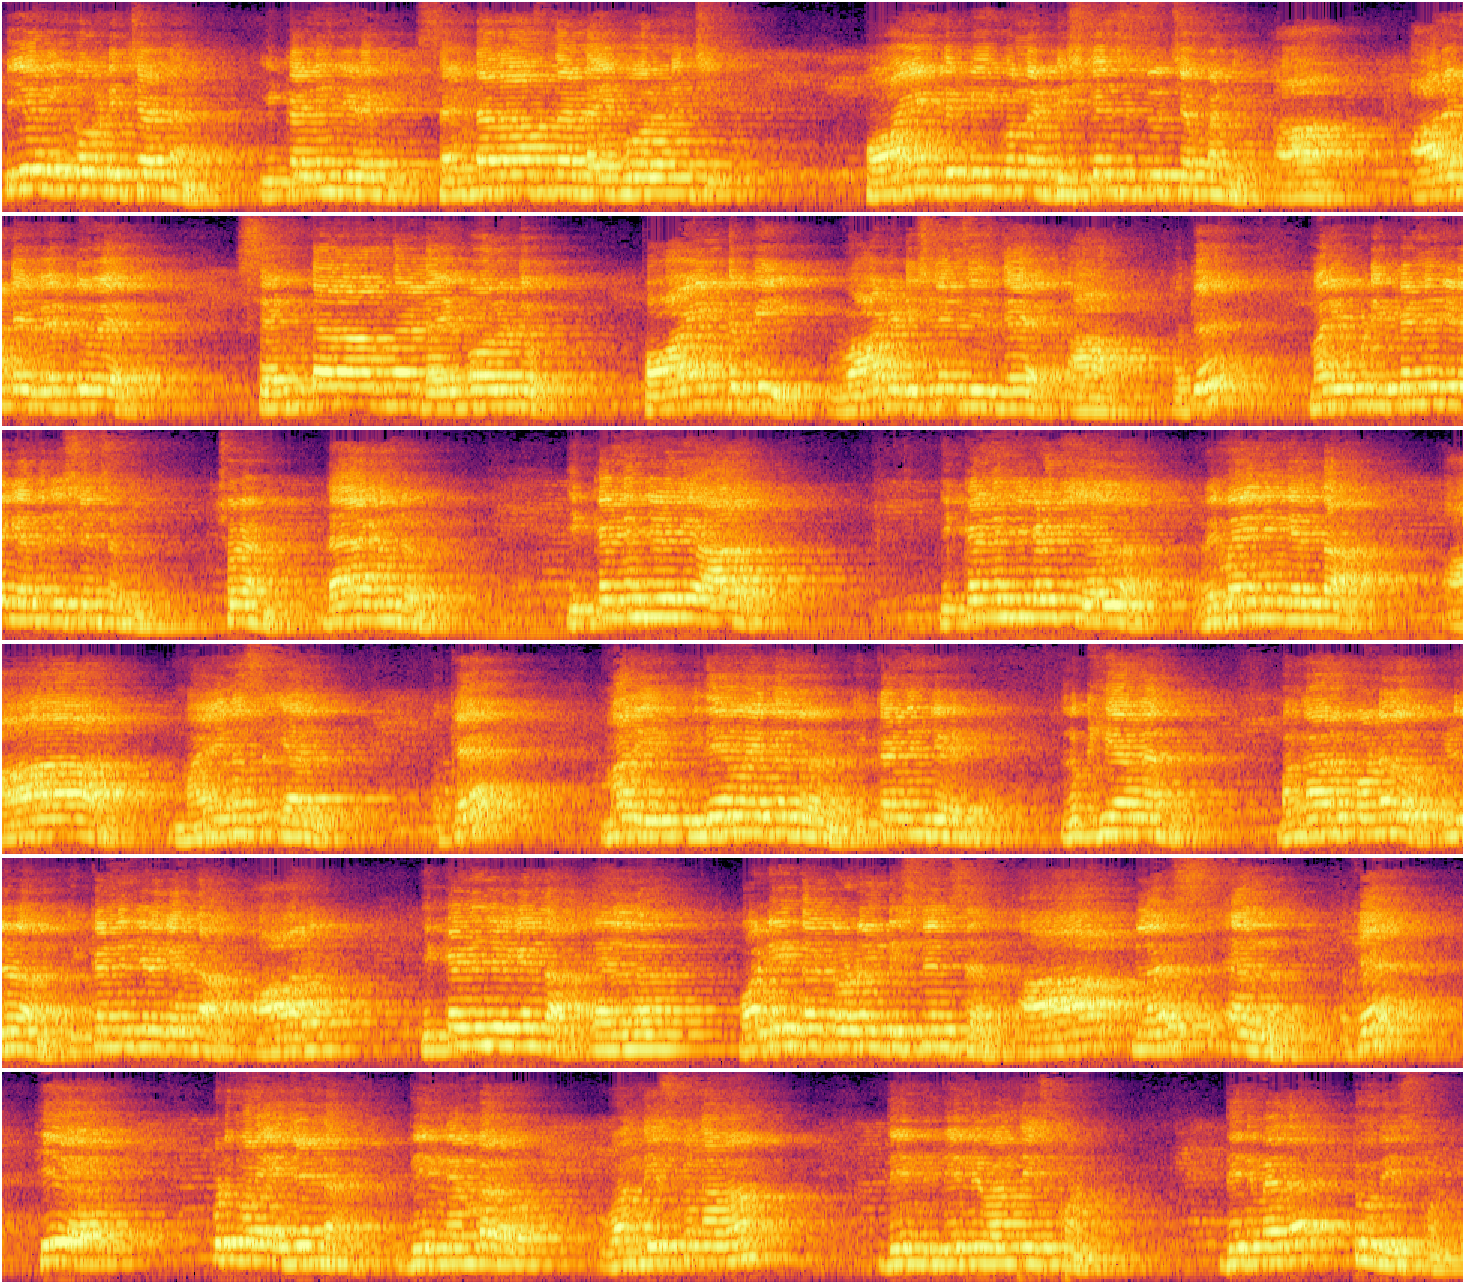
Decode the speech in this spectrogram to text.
Here inkokati ichchadu ఇక్కడ నుంచి ఇక్కడికి centre of the dipole నుంచి point పీకున్న distance చూసి చెప్పండి. R r అంటే where to where. Centre of the dipole to point p what distance is there? R okay? మరి ఇప్పుడు ఇక్కడి నుంచి ఇక్కడికి ఎంత డిస్టెన్స్ ఉంటుంది? చూడండి డయాగ్రామ్ చూడండి. ఇక్కడి నుంచి ఇక్కడికి ఆర్ ఇక్కడి నుంచి ఇక్కడికి ఎల్ రిమైనింగ్ ఎంత? R minus l. ఓకే? మరి ఇదేమైతే చూడండి ఇక్కడి నుంచి లుక్ హియర్ నన్ను బంగారు కొండలు ఇది చూడాలి ఇక్కడి నుంచి ఎంత? ఆర్. ఇక్కడి నుంచి ఎంత? L. What is the total distance r plus l. Okay? Here ఇప్పుడు మన ఎజెండా దీని నెంబర్ వన్ తీసుకుందామా? దీన్ని దీన్ని వన్ తీసుకోండి. దీని మీద టూ తీసుకోండి.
